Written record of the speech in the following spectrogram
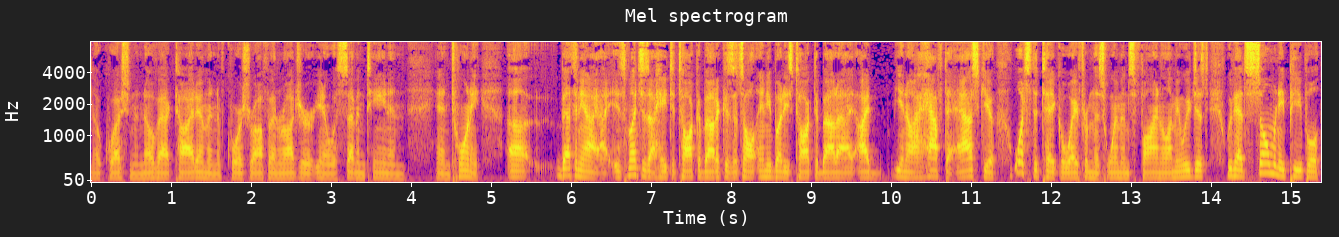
no question. And Novak tied him, and of course Rafa and Roger, you know, with 17 and and 20. Uh, Bethany, I, I, as much as I hate to talk about it because it's all anybody's talked about, I, I, you know, I have to ask you, what's the takeaway from this women's final? I mean, we've just we've had so many people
